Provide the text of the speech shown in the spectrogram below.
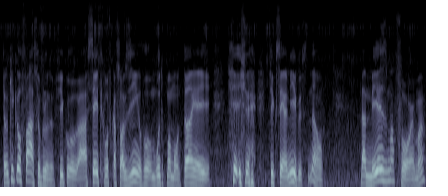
Então o que, que eu faço, Bruno? Fico, aceito que vou ficar sozinho, vou mudo para uma montanha e, e né, fico sem amigos? Não. Da mesma forma,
